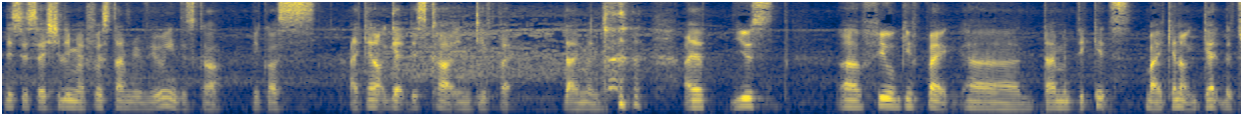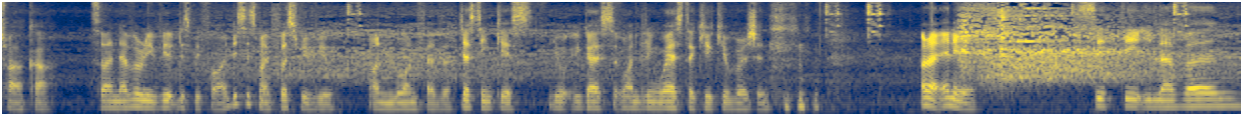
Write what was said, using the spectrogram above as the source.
This is actually my first time reviewing this car because I cannot get this car in gift pack diamond. I have used a few gift pack uh, diamond tickets, but I cannot get the trial car. So I never reviewed this before. This is my first review on Luan Feather, just in case you, you guys wondering where's the QQ version. Alright, anyway. City 11,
